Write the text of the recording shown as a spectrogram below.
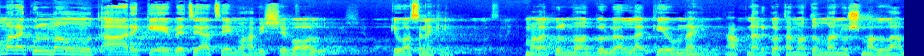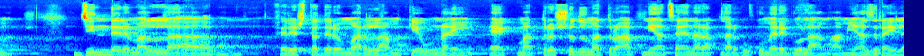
মালাকুল মাউত, আর কে বেঁচে আছে মহাবিশ্বে বল? কেউ আছে নাকি? মালাকুল মাউত বলবে, আল্লাহ কেউ নাই। আপনার কথা মতো মানুষ মারলাম, জিনদের মারলাম, ফেরেশতাদেরও মারলাম, কেউ নাই। একমাত্র শুধুমাত্র আপনি আছেন, আর আপনার হুকুমের গোলাম আমি আজরাইল।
